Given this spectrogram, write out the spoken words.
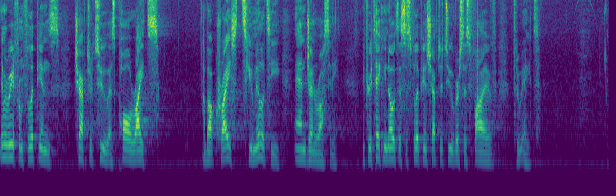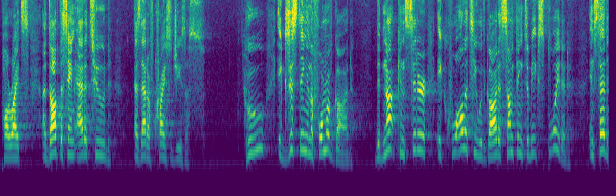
Let me read from Philippians chapter 2 as Paul writes about Christ's humility and generosity. If you're taking notes, this is Philippians chapter 2, verses 5 through 8. Paul writes, Adopt the same attitude as that of Christ Jesus, who, existing in the form of God, did not consider equality with God as something to be exploited. Instead,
